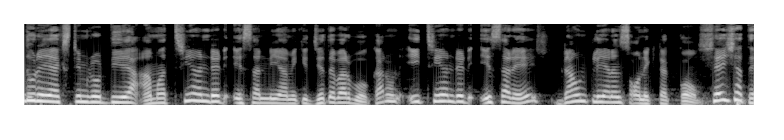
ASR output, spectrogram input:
দূরে এক্সট্রিম রোড দিয়ে আমার থ্রি হান্ড্রেড এসআর নিয়ে আমি কি যেতে পারব? কারণ এই থ্রি হান্ড্রেড এসআর এ গ্রাউন্ড ক্লিয়ারেন্স অনেকটা কম। সেই সাথে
